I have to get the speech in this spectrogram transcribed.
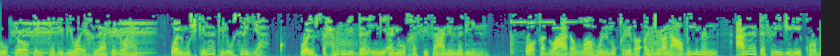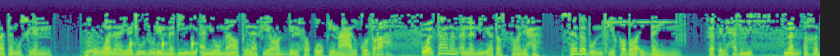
يوقع في الكذب وإخلاف الوعد والمشكلات الأسرية ويستحب للدائن أن يخفف عن المدين. وقد وعد الله المقرض أجرا عظيما على تفريجه كربة مسلم. ولا يجوز للمدين أن يماطل في رد الحقوق مع القدرة. ولتعلم أن النية الصالحة سبب في قضاء الدين. ففي الحديث من أخذ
